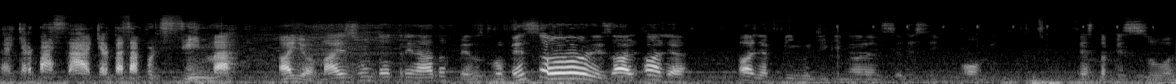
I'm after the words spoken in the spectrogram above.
Ai, quero passar, quero passar por cima. Aí, ó, mais um doutrinado pelos professores. Olha, olha, olha, pingo de ignorância desse homem, desta pessoa.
